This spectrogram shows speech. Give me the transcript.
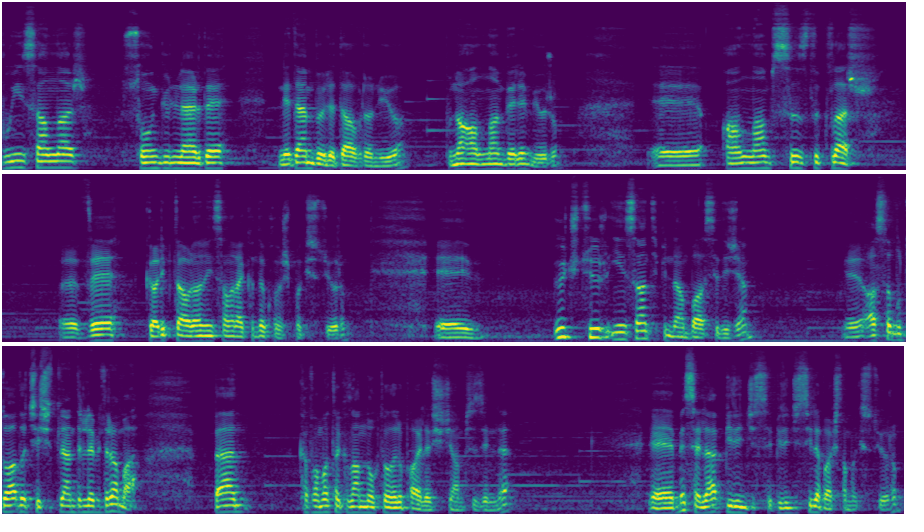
Bu insanlar son günlerde neden böyle davranıyor? Buna anlam veremiyorum. Ee, anlamsızlıklar e, ve garip davranan insanlar hakkında konuşmak istiyorum. Ee, üç tür insan tipinden bahsedeceğim. Ee, aslında bu daha da çeşitlendirilebilir ama ben kafama takılan noktaları paylaşacağım sizinle. Ee, mesela birincisi, birincisiyle başlamak istiyorum.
